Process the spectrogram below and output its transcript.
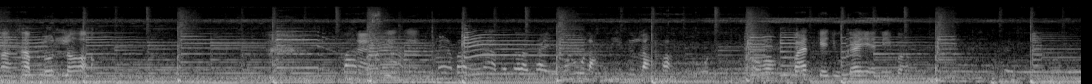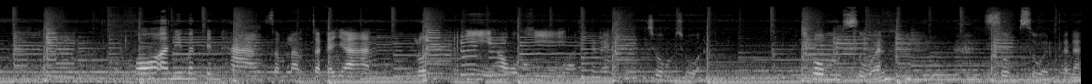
มาขับรถเลาะ บ้านหาซื้อเงินแม่บ้านหน้าพัทรไทยมาดูหลังนี่คือหลังฝั่งโน้นอ๋อบ้านแกอยู่ใกล้อันนี้บอกอ๋ออันนี้มันเป็นทางสำหรับจักรยานรถที่เฮาขี่ใช่ไหมชมสวน ชมสวนชมสวนพนะ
